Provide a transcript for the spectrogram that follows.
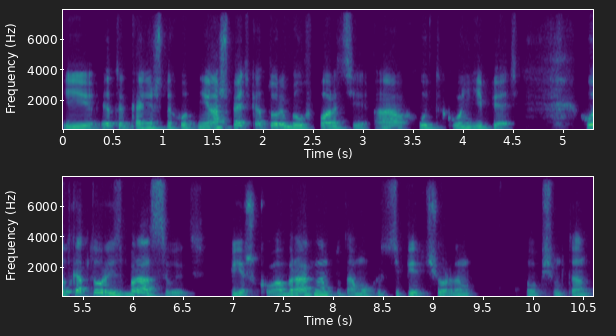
И это, конечно, ход не h5, который был в партии, а ход конь e5. Ход, который сбрасывает пешку обратно, потому что теперь черным, в общем-то,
